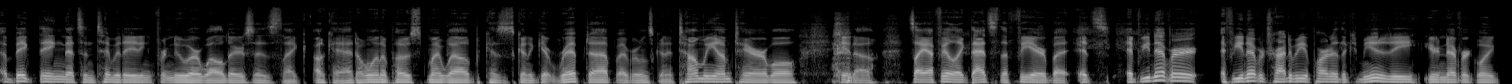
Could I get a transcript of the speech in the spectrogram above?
a big thing that's intimidating for newer welders is like okay i don't want to post my weld because it's going to get ripped up everyone's going to tell me i'm terrible you know it's like i feel like that's the fear but it's if you never if you never try to be a part of the community, you're never going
